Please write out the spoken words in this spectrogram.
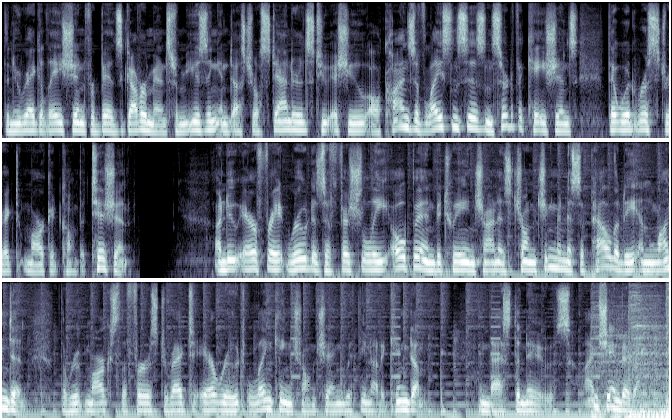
The new regulation forbids governments from using industrial standards to issue all kinds of licenses and certifications that would restrict market competition. A new air freight route is officially open between China's Chongqing municipality and London. The route marks the first direct air route linking Chongqing with the United Kingdom. And that's the news. I'm Shane Bigham.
